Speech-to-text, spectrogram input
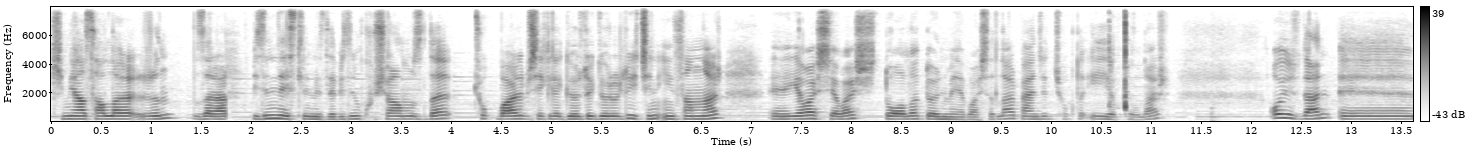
kimyasalların zarar bizim neslimizde, bizim kuşağımızda çok bariz bir şekilde göze görüldüğü için insanlar e, yavaş yavaş doğala dönmeye başladılar. Bence çok da iyi yapıyorlar. O yüzden e,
